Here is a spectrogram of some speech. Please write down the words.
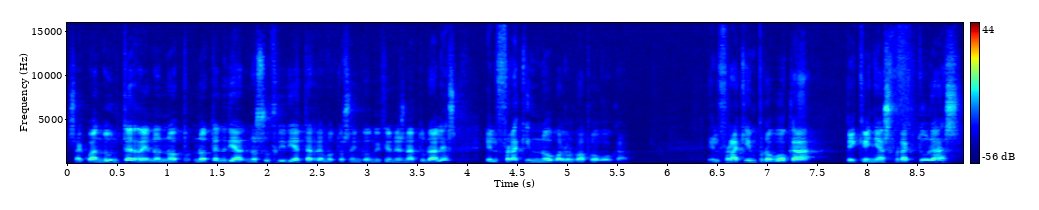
O sea, cuando un terreno no, tendría, no sufriría terremotos en condiciones naturales, el fracking no los va a provocar. El fracking provoca pequeñas fracturas,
